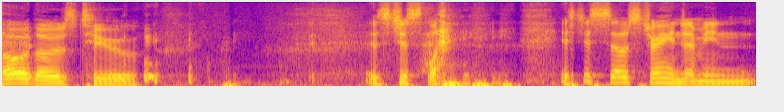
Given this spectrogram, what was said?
oh those two it's just like it's just so strange i mean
